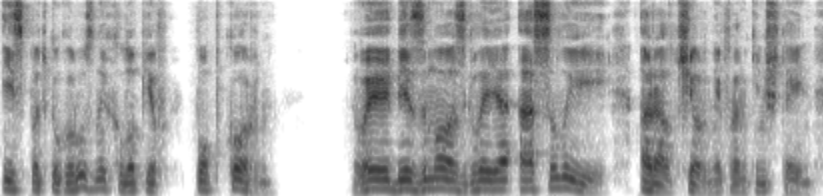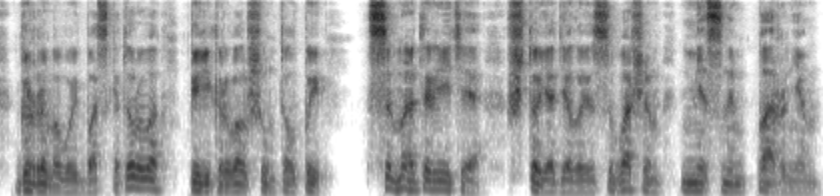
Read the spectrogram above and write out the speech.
из-под кукурузных хлопьев попкорн. «Вы безмозглые ослы!» – орал черный Франкенштейн, громовой бас которого перекрывал шум толпы. «Смотрите, что я делаю с вашим местным парнем!»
